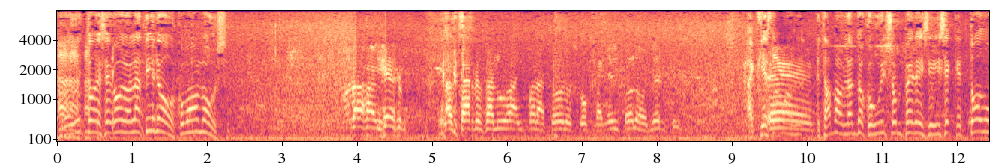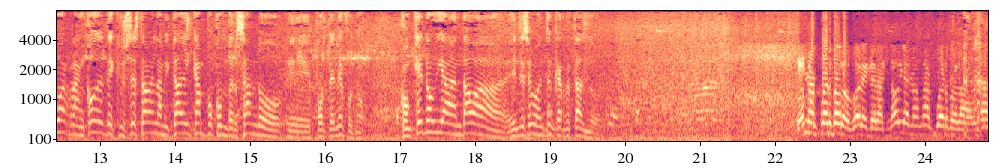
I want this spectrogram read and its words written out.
Producto de ese gol latino, ¿cómo vamos? Hola Javier, buenas tardes, saludos ahí para todos los compañeros y todos los oyentes. Aquí estamos, Eh. estamos hablando con Wilson Pérez y dice que todo arrancó desde que usted estaba en la mitad del campo conversando eh, por teléfono. ¿Con qué novia andaba en ese momento encarretando? Yo me acuerdo los goles de las novias, no me acuerdo, la verdad.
